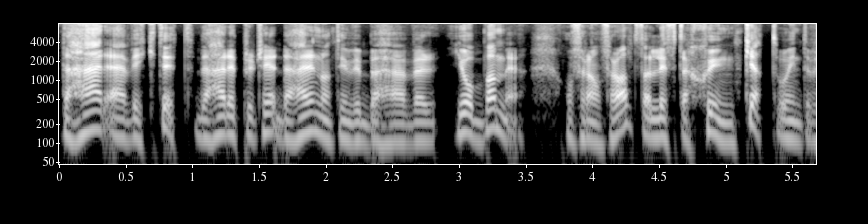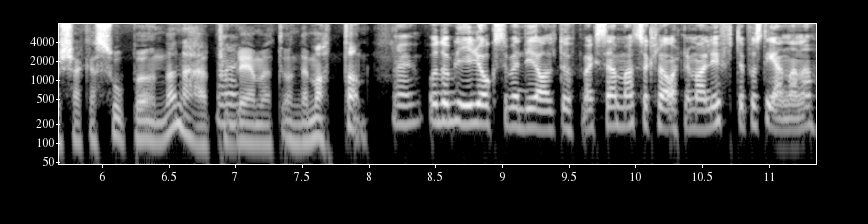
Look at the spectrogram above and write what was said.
det här är viktigt, det här är det här är någonting vi behöver jobba med. Och framförallt för att lyfta skynket och inte försöka sopa undan det här problemet Nej. under mattan. Nej. Och då blir det också medialt uppmärksammat såklart när man lyfter på stenarna.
